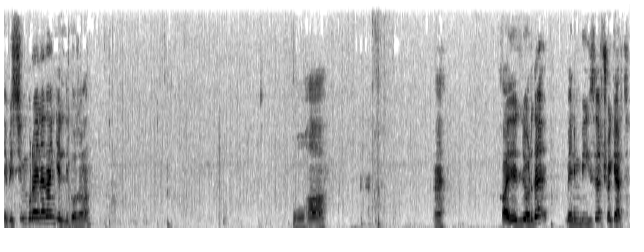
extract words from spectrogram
E biz şimdi buraya neden geldik o zaman? Oha. Heh. Kaydediliyor da benim bilgisayar çökert.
